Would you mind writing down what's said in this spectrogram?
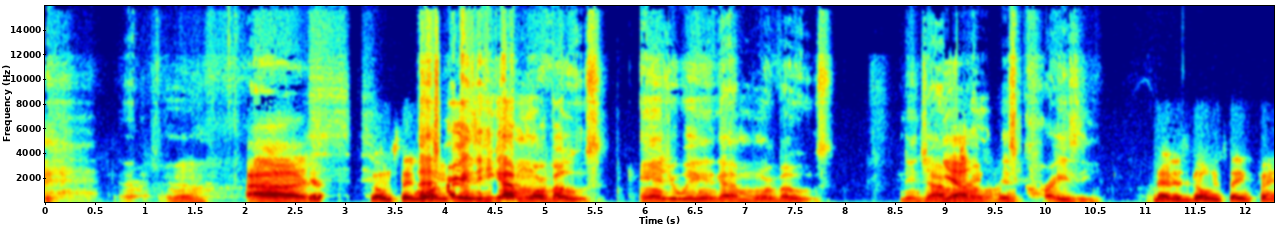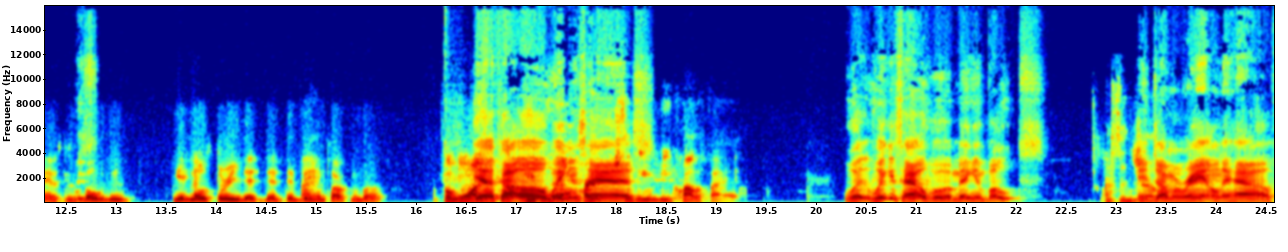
Yeah. Uh, Yeah. Golden State That's Warriors. crazy. He got more votes. Andrew Wiggins got more votes than John Yeah. Morant. It's crazy. That is Golden State fans voting, getting those three that that that Ben talking about. For one, yeah, ca- uh, people Wiggins that are hurt has shouldn't even be qualified. Wi- Wiggins had over a million votes, That's a joke. and. Ja Morant only have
